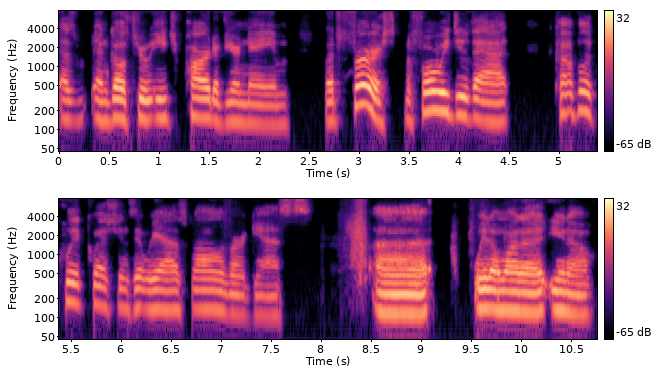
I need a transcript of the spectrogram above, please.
as and go through each part of your name. But first, before we do that, a couple of quick questions that we ask all of our guests. Uh, we don't want to, you know,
